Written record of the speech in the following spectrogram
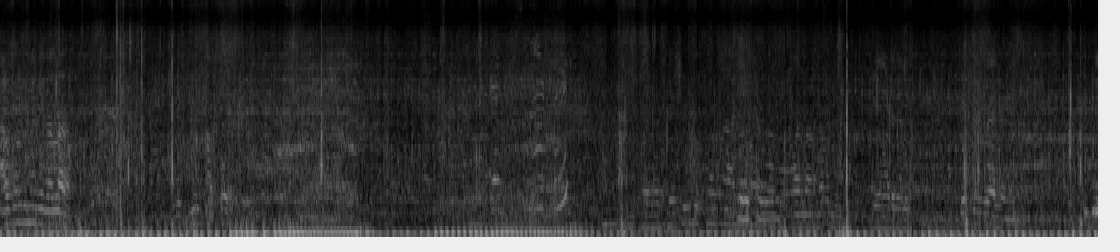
తాగకూడదు మీరు ఇదల్లా. ఇప్పుడు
